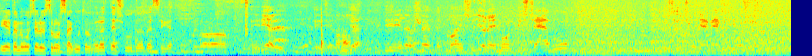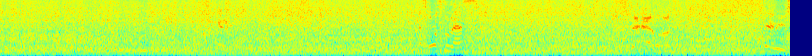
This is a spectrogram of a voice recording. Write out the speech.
Életemben most először országúton. Mert a tesóddal beszélgettünk meg a férjelő? Férjelő, ugye? Férjele, hogy mentek ma, és hogy jön egy montis csávó, és hogy csúnyán megkívozva. Ez hosszú lesz. Ez teher van. Nem is.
